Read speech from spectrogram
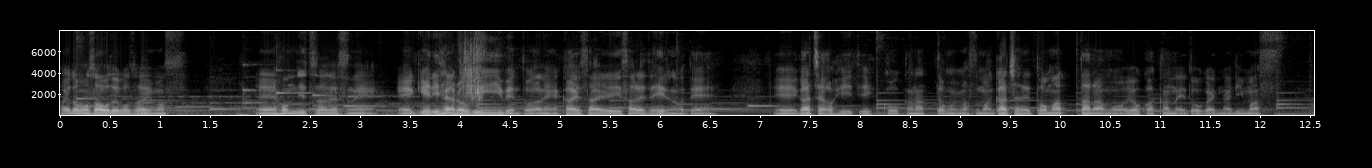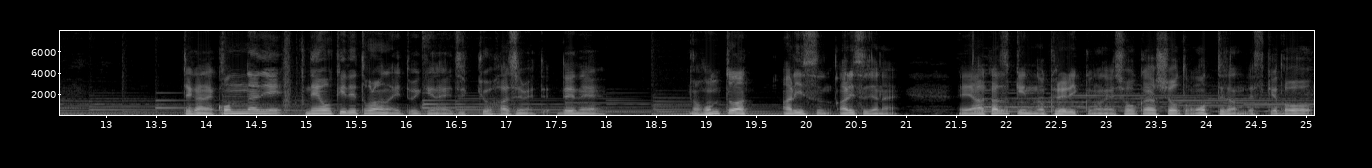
はい、どうも、サオでございます。えー本日はですね、えーゲリラログインイベントがね、開催されているので、えーガチャを引いていこうかなって思います。まあ、ガチャで止まったらもうよくわかんない動画になります。てかね、こんなに寝起きで撮らないといけない実況初めて。でね、本当はアリス、アリスじゃない、え赤ずきんのクレリックのね、紹介をしようと思ってたんですけど、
